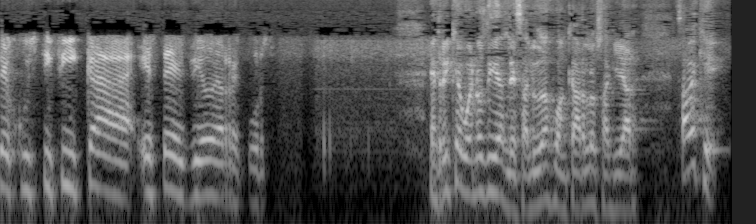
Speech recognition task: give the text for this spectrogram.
se justifica este desvío de recursos. Enrique, buenos días. Le saluda Juan Carlos Aguiar. Sabe que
